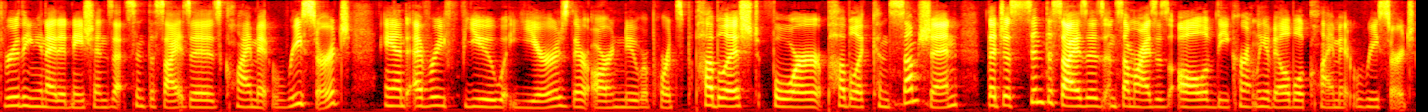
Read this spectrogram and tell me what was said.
through the United Nations that synthesizes climate research. And every few years, there are new reports published for public consumption that just synthesizes and summarizes all of the currently available climate research.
